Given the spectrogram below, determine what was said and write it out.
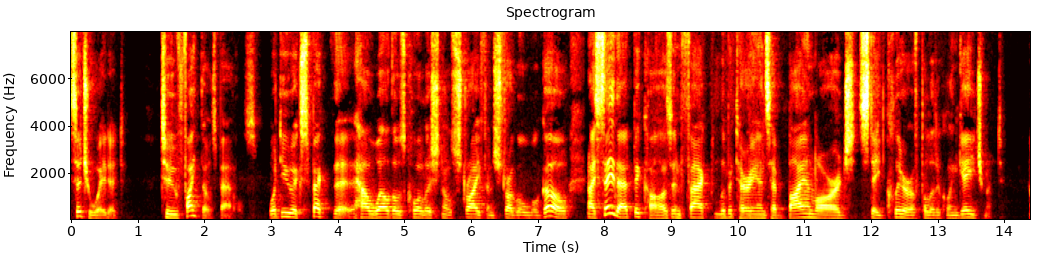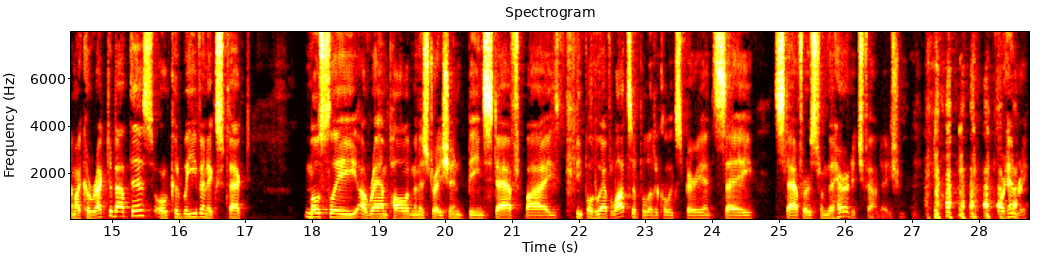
situated to fight those battles? What do you expect that how well those coalitional strife and struggle will go? And I say that because, in fact, libertarians have by and large stayed clear of political engagement. Am I correct about this? Or could we even expect mostly a Rand Paul administration being staffed by people who have lots of political experience, say staffers from the Heritage Foundation. or Henry.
